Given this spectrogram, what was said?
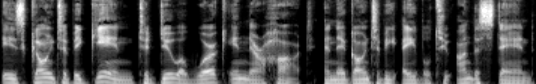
is going to begin to do a work in their heart and they're going to be able to understand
